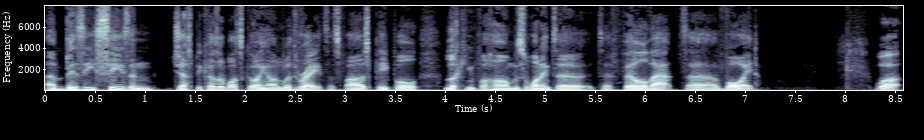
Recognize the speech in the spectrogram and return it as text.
a busy season just because of what's going on with rates, as far as people looking for homes, wanting to to fill that uh, void. Well,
